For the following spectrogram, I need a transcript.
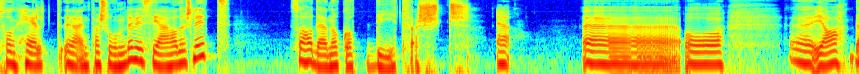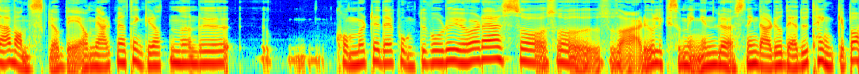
sånn helt rent personlig, hvis jeg hadde slitt, så hadde jeg nok gått dit først. Ja. Uh, og uh, ja, det er vanskelig å be om hjelp, men jeg tenker at når du kommer til det punktet hvor du gjør det, så, så, så er det jo liksom ingen løsning. Da er det jo det du tenker på.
